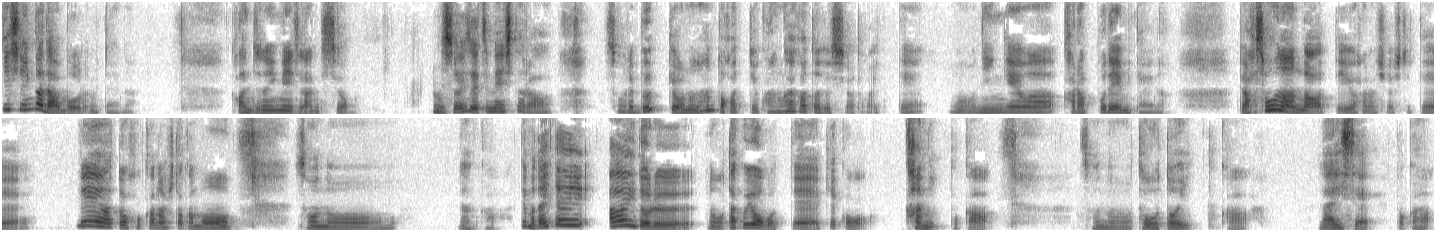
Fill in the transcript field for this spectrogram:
自身が段ボールみたいな感じのイメージなんですよ。で、それ説明したら、それ仏教のなんとかっていう考え方ですよとか言って、もう人間は空っぽで、みたいな。で、あ、そうなんだっていう話をしてて、で、あと他の人がも、その、なんか、でも大体アイドルのオタク用語って結構神とか、その尊いとか、来世とか、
